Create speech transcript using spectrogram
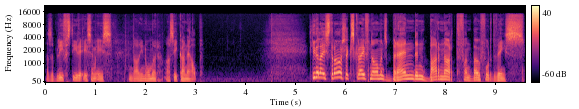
Asseblief stuur 'n SMS na daardie nommer as jy kan help. Liewe luisteraars, ek skryf namens Brandon Barnard van Beaufort Wes.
